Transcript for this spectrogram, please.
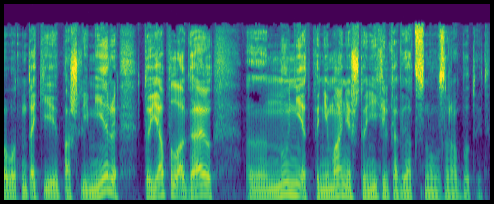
вот на такие пошли меры, то я полагаю, э, ну, нет понимания, что никель когда-то снова заработает.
